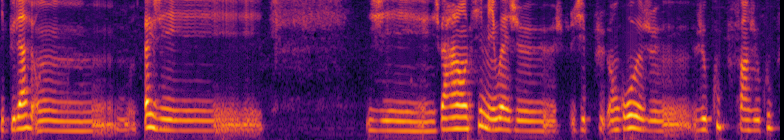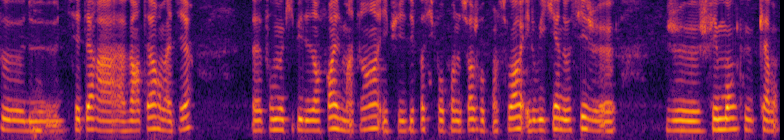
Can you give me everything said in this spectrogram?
et puis là c'est pas que j'ai j'ai pas ralenti, mais ouais, je, j'ai plus, en gros, je, je coupe, enfin, je coupe euh, de 17h à 20h, on va dire, euh, pour m'occuper des enfants et le matin. Et puis, des fois, s'il faut reprendre le soir, je reprends le soir. Et le week-end aussi, je, je, je, fais moins qu'avant.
